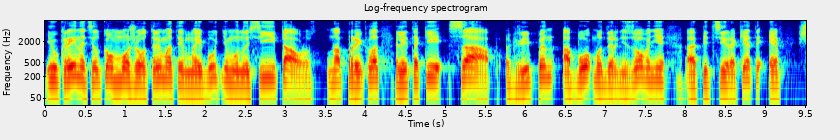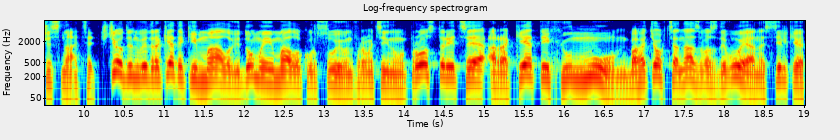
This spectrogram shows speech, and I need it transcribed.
І Україна цілком може отримати в майбутньому носії Таурус, наприклад, літаки Saab Gripen або модернізовані е, під ці ракети F-16. Ще один вид ракет, який мало відомий і мало курсує в інформаційному просторі, це ракети Хюнму. Багатьох ця назва здивує, а настільки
